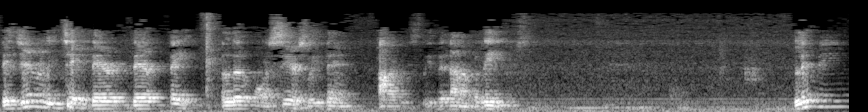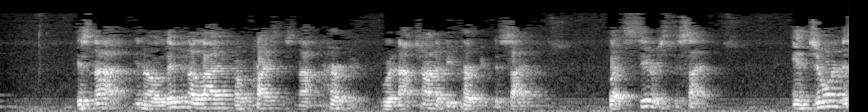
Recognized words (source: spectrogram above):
they generally take their, their faith a little more seriously than, obviously, the non-believers. Living is not, you know, living a life of Christ is not perfect. We're not trying to be perfect disciples, but serious disciples. Enjoying the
